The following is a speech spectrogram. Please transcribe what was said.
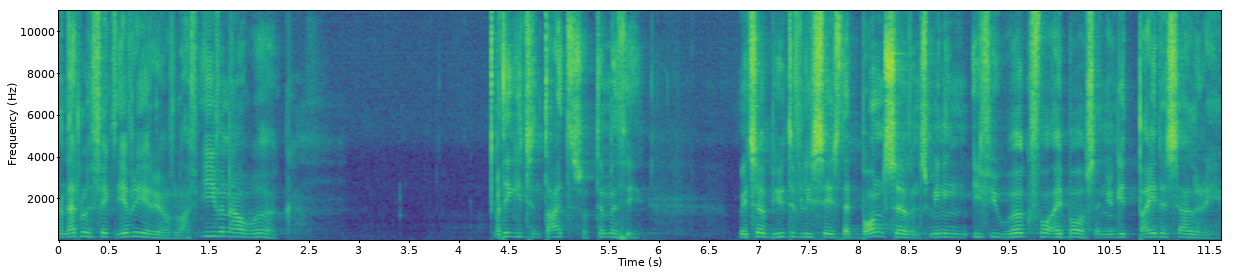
And that will affect every area of life, even our work. I think it's in Titus or Timothy, which so beautifully says that bond servants, meaning if you work for a boss and you get paid a salary,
